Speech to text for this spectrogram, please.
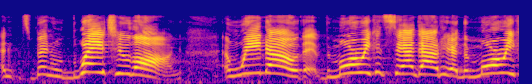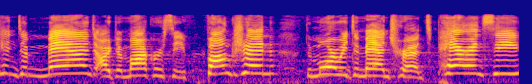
and it's been way too long. And we know that the more we can stand out here, the more we can demand our democracy function, the more we demand transparency,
